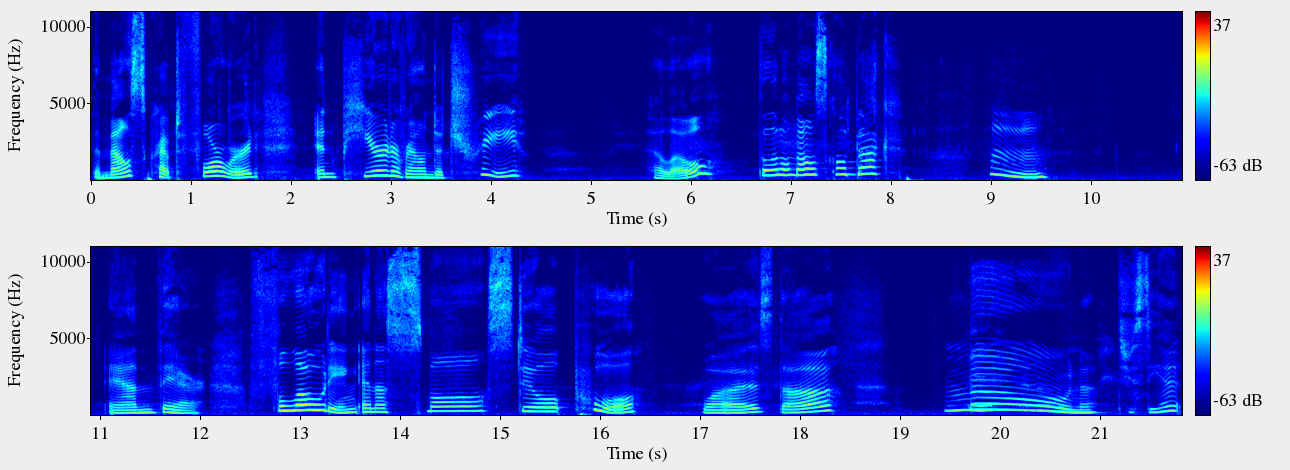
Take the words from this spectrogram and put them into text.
The mouse crept forward and peered around a tree. Hello? The little mouse called back. Hmm. And there, floating in a small, still pool, was the moon. Do you see it?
